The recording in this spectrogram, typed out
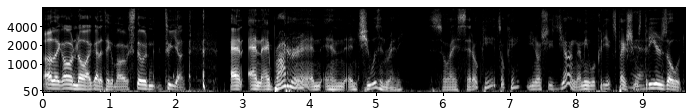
I was like, oh no, I gotta take him out. I was still too young. And and I brought her and and and she wasn't ready. So I said, okay, it's okay. You know, she's young. I mean, what could you expect? She was three years old,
